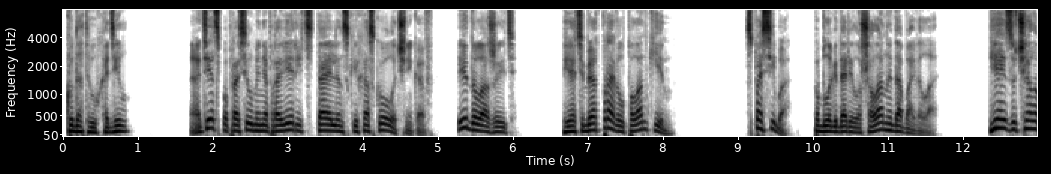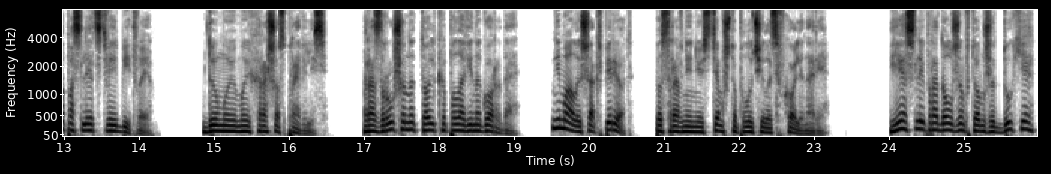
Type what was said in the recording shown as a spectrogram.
«Куда ты уходил?» «Отец попросил меня проверить тайлинских осколочников и доложить. Я тебе отправил паланкин». «Спасибо», — поблагодарила Шалан и добавила. «Я изучала последствия битвы. Думаю, мы хорошо справились. Разрушена только половина города. Немалый шаг вперед по сравнению с тем, что получилось в Холлинаре. Если продолжим в том же духе,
